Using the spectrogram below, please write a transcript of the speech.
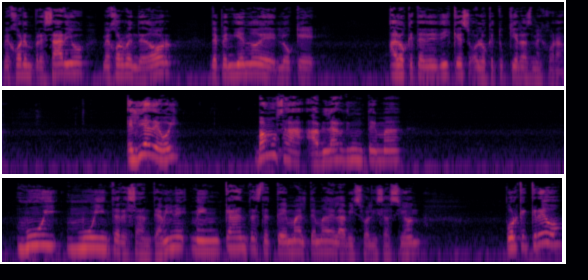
mejor empresario, mejor vendedor, dependiendo de lo que a lo que te dediques o lo que tú quieras mejorar. El día de hoy vamos a hablar de un tema muy, muy interesante. A mí me, me, encanta este tema, el tema de la visualización, porque creo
